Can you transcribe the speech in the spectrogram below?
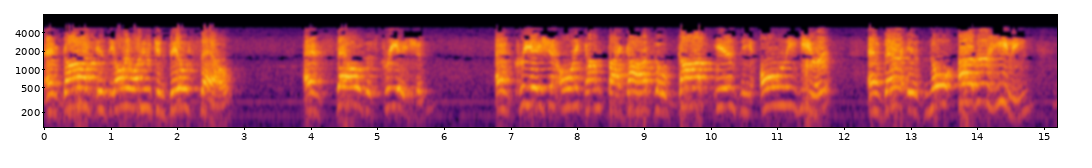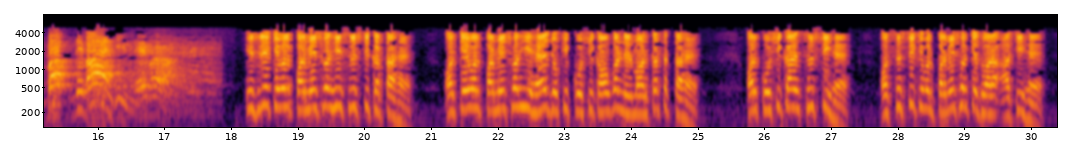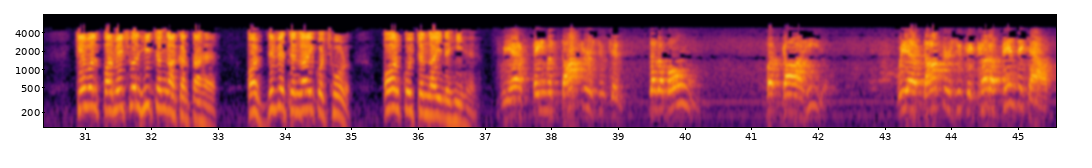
and God is the only one you can build cell and cell is creation and creation only comes by God so God is the only here and there is no other healing but divine healing. इसलिए केवल परमेश्वर ही सृष्टि करता है और केवल परमेश्वर ही है जो कि कोशिकाओं का निर्माण कर सकता है और कोशिकाएँ सृष्टि है और सृष्टि केवल परमेश्वर के द्वारा आती है केवल परमेश्वर ही चंगा करता है और दिव्य चंगाई को छोड़ और कोई चंगाई नहीं है We have famous doctors who can set a bone, but God heals. We have doctors who can cut appendix out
